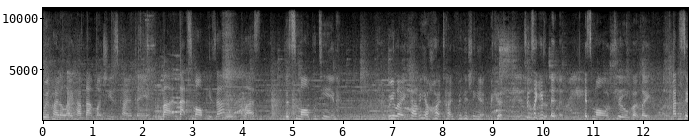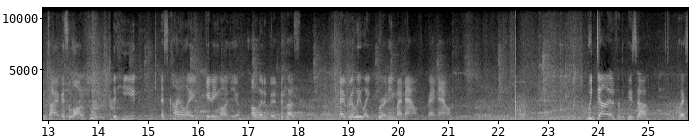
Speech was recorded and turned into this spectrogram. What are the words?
we kind of like have that munchies kind of thing. But that small pizza plus the small poutine, we like having a hard time finishing it because it seems like it's, it, it's small, true, but like at the same time, it's a lot of food. The heat is kind of like getting on you a little bit because it really like burning my mouth right now. We done for the pizza. Place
